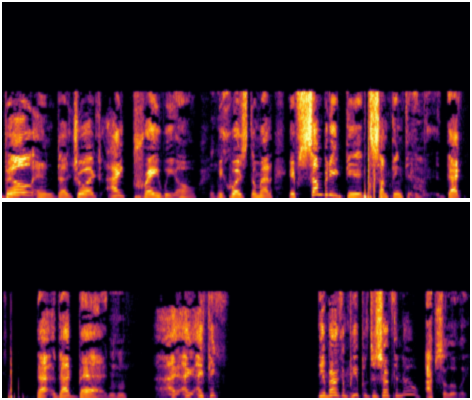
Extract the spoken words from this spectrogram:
Bill and uh, George, I pray we owe Mm-hmm. because no matter if somebody did something to, that that that bad, Mm-hmm. I, I I think the American people deserve to know. Absolutely,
